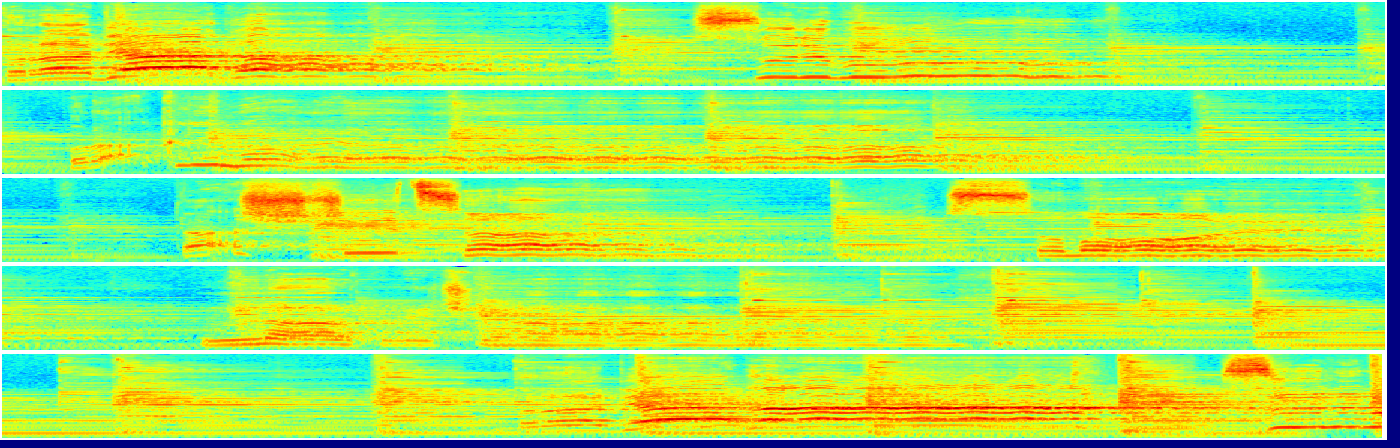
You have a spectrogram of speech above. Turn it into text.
Бродяга судьбу проклиная, тащится с умой на плечах. Бродяга судьбу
